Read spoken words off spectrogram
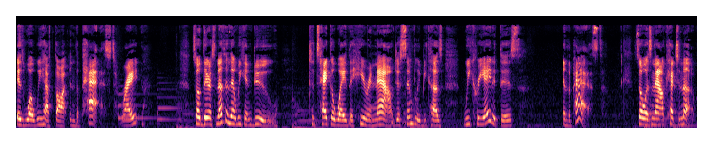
is what we have thought in the past, right? So there's nothing that we can do to take away the here and now just simply because we created this in the past. So it's now catching up,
